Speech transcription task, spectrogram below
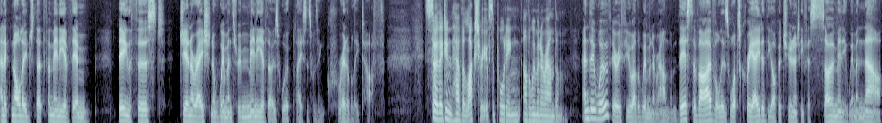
and acknowledge that for many of them, being the first generation of women through many of those workplaces was incredibly tough. So they didn't have the luxury of supporting other women around them. And there were very few other women around them. Their survival is what's created the opportunity for so many women now.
